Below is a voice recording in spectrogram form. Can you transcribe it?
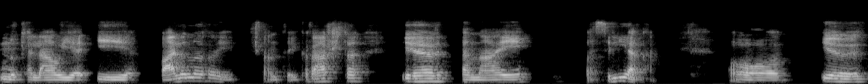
nukeliauja į Valinorą, į šventąjį kraštą ir tenai pasilieka. O ir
